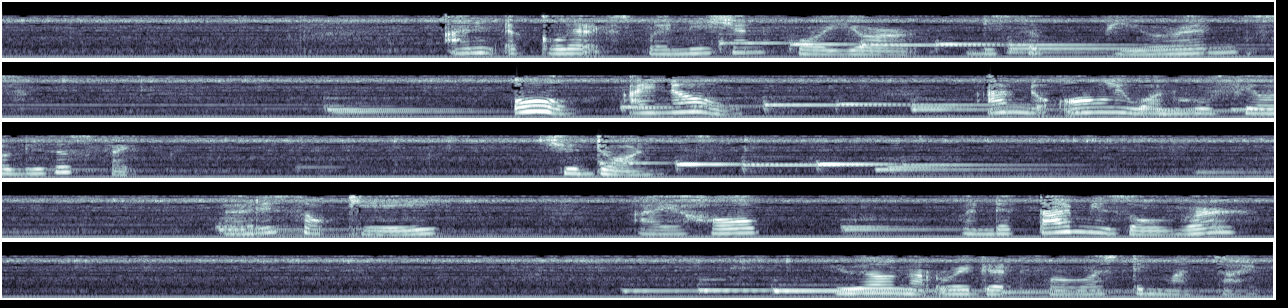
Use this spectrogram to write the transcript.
I need a clear explanation for your disappearance. Oh, I know. I'm the only one who feels disrespect. You don't. That is okay. I hope when the time is over, you will not regret for wasting my time.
